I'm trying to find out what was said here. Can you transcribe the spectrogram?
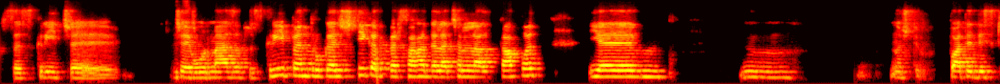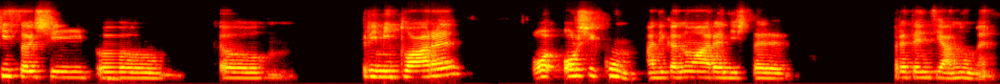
să scrii ce, ce urmează să scrii, pentru că știi că persoana de la celălalt capăt e nu știu, poate deschisă și uh, uh, primitoare, or, ori și cum. Adică nu are niște pretenții anume.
